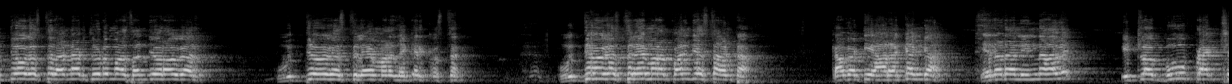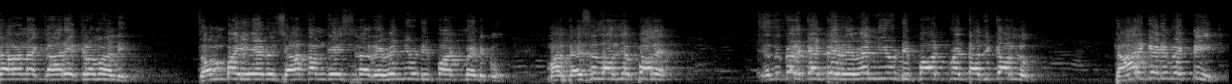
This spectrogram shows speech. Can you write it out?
ఉద్యోగస్తులు అన్నాడు చూడు మా సంజీవరావు గారు. ఉద్యోగస్తులే మన దగ్గరికి వస్తారు. ఉద్యోగస్తులే మన పని చేస్తా అంట కాబట్టి ఆ రకంగా ఎనడా నిన్నావే? ఇట్లా భూ ప్రక్షాళన కార్యక్రమాన్ని తొంభై ఏడు శాతం చేసిన రెవెన్యూ డిపార్ట్మెంట్కు మా తహసీల్దార్ చెప్పాలి ఎందుకంటే రెవెన్యూ డిపార్ట్మెంట్ అధికారులు టార్గెట్ పెట్టి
